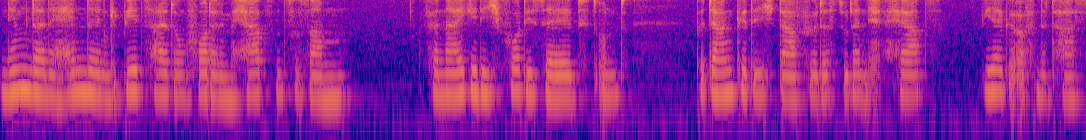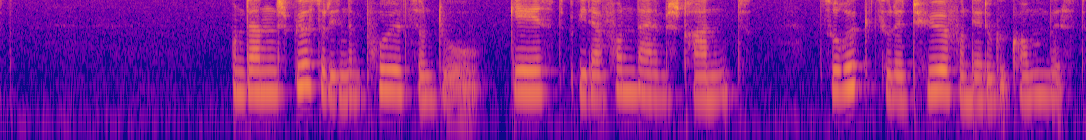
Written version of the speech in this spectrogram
nimm deine Hände in Gebetshaltung vor deinem Herzen zusammen, verneige dich vor dir selbst und bedanke dich dafür, dass du dein Herz wieder geöffnet hast. Und dann spürst du diesen Impuls und du gehst wieder von deinem Strand zurück zu der Tür, von der du gekommen bist.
